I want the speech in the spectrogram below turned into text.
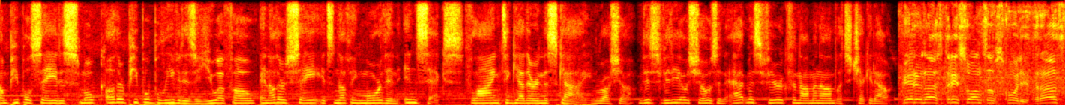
Some people say it is smoke, other people believe it is a UFO, and others say it's nothing more than insects flying together in the sky in Russia. This video shows an atmospheric phenomenon. Let's check it out. Теперь у нас три солнца всходит. Раз,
